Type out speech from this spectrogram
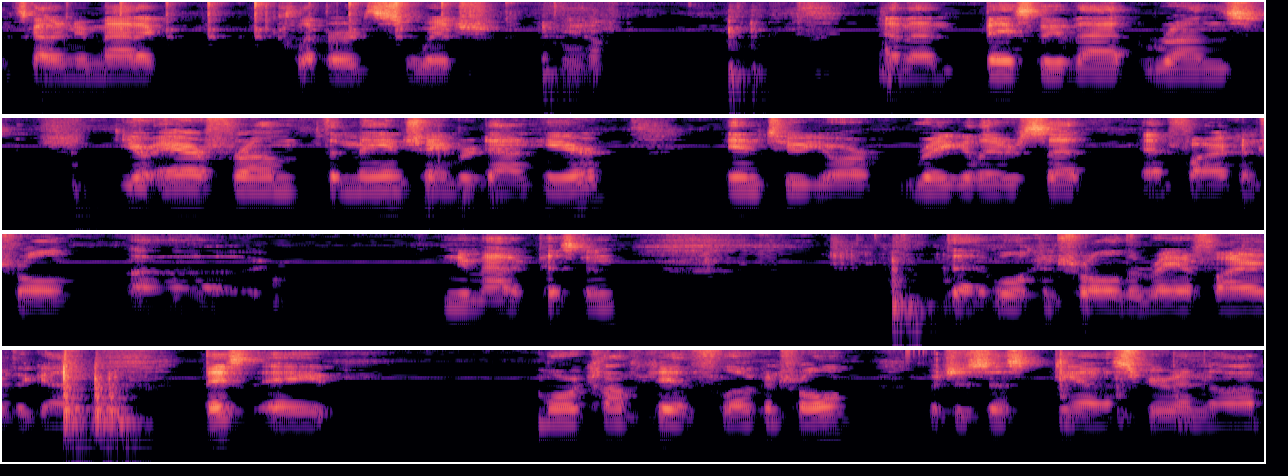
It's got a pneumatic Clippard switch, you know. And then basically that runs your air from the main chamber down here into your regulator set and fire control uh, pneumatic piston that will control the rate of fire of the gun. Basically, a more complicated flow control, which is just you know a screw-in knob.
